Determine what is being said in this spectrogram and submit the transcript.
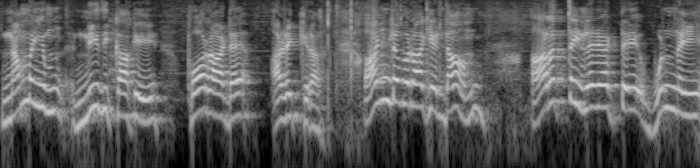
நம்மையும் நீதிக்காக போராட அழைக்கிறார். ஆண்டவராகிய நாம் அறத்தை நிலைநாட்ட உன்னை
